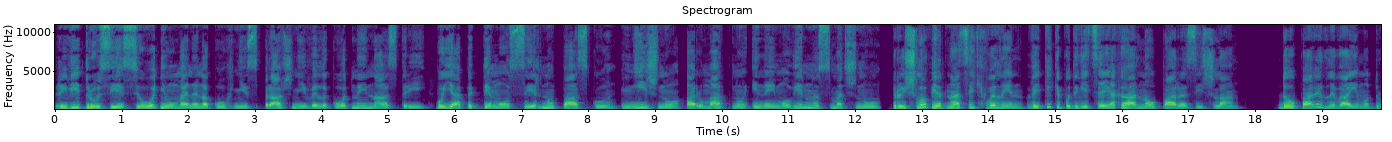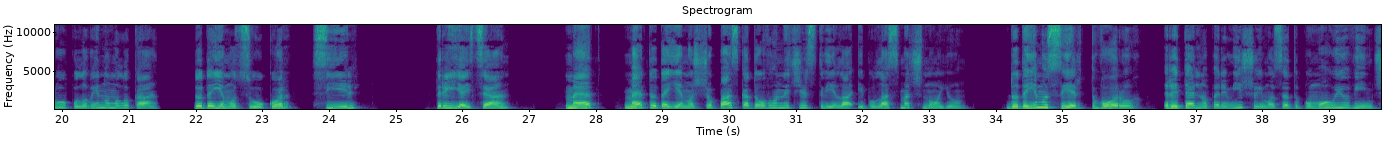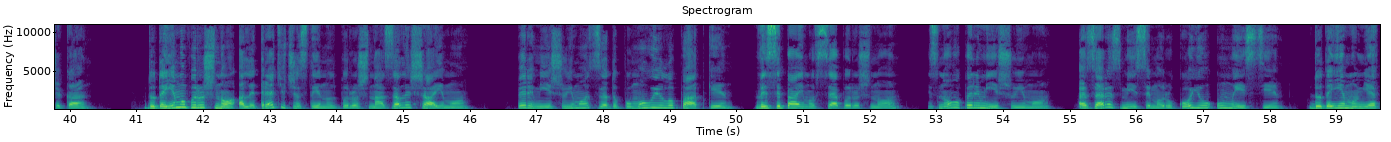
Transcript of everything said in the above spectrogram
Привіт, друзі! Сьогодні у мене на кухні справжній великодний настрій, бо я пектиму сирну паску, ніжну, ароматну і неймовірно смачну. Пройшло 15 хвилин. Ви тільки подивіться, як гарно опара зійшла. До опари вливаємо другу половину молока, додаємо цукор, сіль, 3 яйця, мед. Мед додаємо, щоб паска довго не черствіла і була смачною. Додаємо сир, творог. Ретельно перемішуємо за допомогою вінчика. Додаємо борошно, але третю частину борошна залишаємо. Перемішуємо за допомогою лопатки. Висипаємо все борошно і знову перемішуємо. А зараз місимо рукою у мисці. Додаємо м'яке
